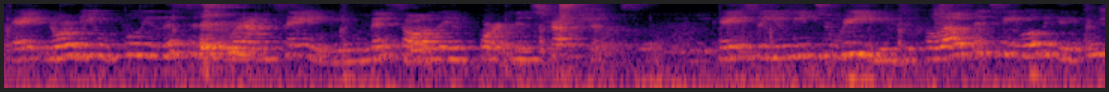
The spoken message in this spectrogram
Okay, nor do you fully listen to what I'm saying. You miss all the important instructions. Okay, so you need to read. You need to fill out the table because you can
